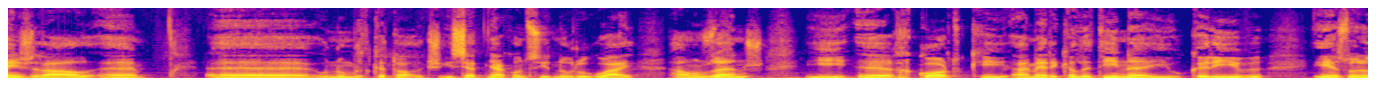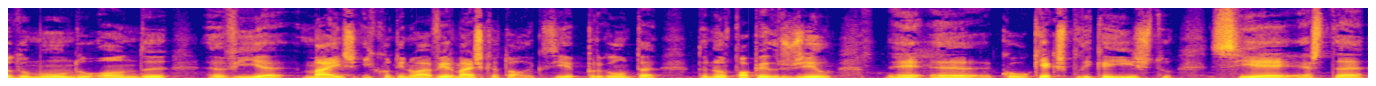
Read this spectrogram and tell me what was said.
em geral, uh, o número de católicos. Isso já tinha acontecido no Uruguai há uns anos e uh, recordo que a América Latina e o Caribe é a zona do mundo onde havia mais e continua a haver mais católicos. E a pergunta, de novo para o Pedro Gil, é uh, o que é que explica isto? Se é esta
